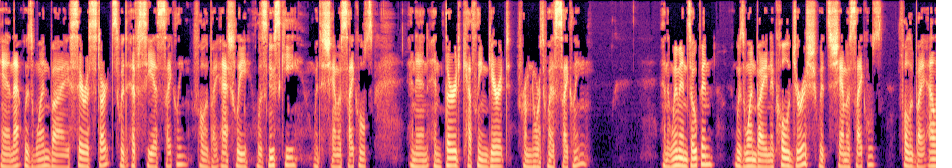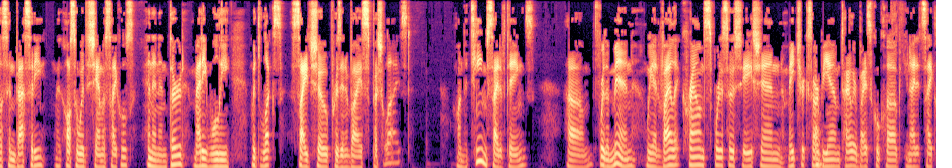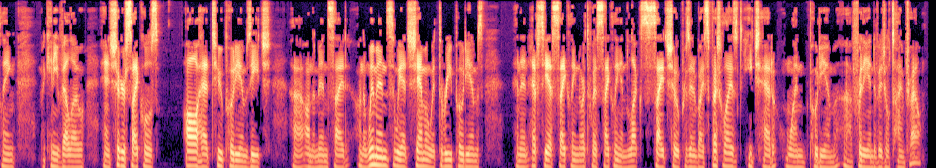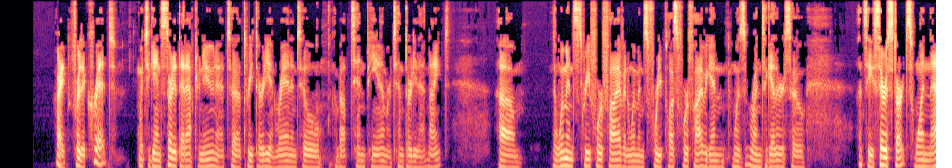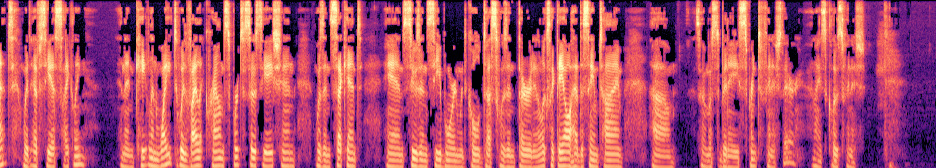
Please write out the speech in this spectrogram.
And that was won by Sarah Starts with FCS Cycling, followed by Ashley Lesnewski with Shama Cycles, and then in third, Kathleen Garrett from Northwest Cycling. And the women's open was won by Nicole Jurish with Shama Cycles, followed by Allison Bassity, also with Shama Cycles, and then in third, Maddie Woolley with Lux Sideshow presented by Specialized. On the team side of things, um, for the men, we had Violet Crown Sport Association, Matrix RBM, Tyler Bicycle Club, United Cycling, McKinney Velo, and Sugar Cycles all had two podiums each uh, on the men's side. On the women's, we had Shama with three podiums, and then FCS Cycling, Northwest Cycling, and Lux Sideshow presented by Specialized each had one podium uh, for the individual time trial. All right, for the crit, which again started that afternoon at uh, 3:30 and ran until about 10 p.m. or 10:30 that night. Um, the women's 345 and women's 40 plus 45 again was run together. So let's see, Sarah Starts won that with FCS Cycling. And then Caitlin White with Violet Crown Sports Association was in second. And Susan Seaborn with Gold Dust was in third. And it looks like they all had the same time. Um, so it must have been a sprint finish there. A nice close finish.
